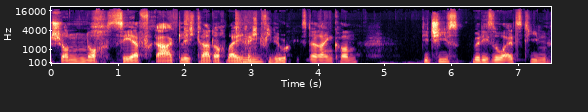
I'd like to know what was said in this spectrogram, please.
schon noch sehr fraglich, gerade auch weil mhm. recht viele Rookies da reinkommen. Die Chiefs würde ich so als Team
